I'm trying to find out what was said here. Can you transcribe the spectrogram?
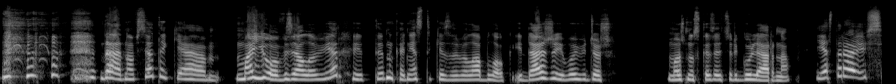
Да, но все-таки мое взяло вверх, и ты наконец-таки завела блог. И даже его ведешь, можно сказать, регулярно. Я стараюсь.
